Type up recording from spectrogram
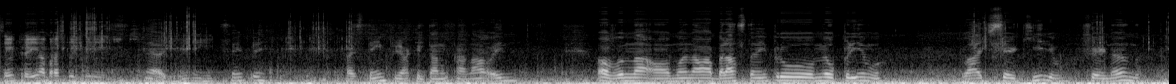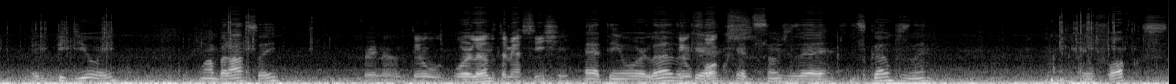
sempre aí, abraço pro Divino Henrique. É, o Divino Henrique sempre faz tempo já que ele tá no canal aí, né? Ó, vou na, ó, mandar um abraço também pro meu primo lá de Cerquilho, Fernando. Ele pediu aí. Um abraço aí. Fernando, tem o Orlando também assiste. Hein? É, tem o Orlando, tem que, é, que, é, de São José dos Campos, né? Tem o Focus.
